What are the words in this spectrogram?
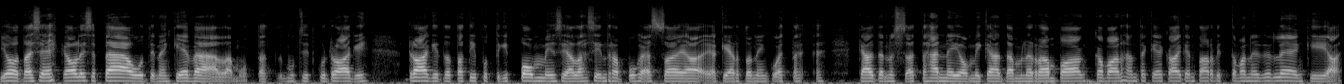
Joo, tai se ehkä oli se pääuutinen keväällä, mutta, mutta sitten kun Draghi, Draghi tota, tiputtikin pommin siellä Sintran puheessa ja, ja kertoi, niin kuin, että eh, käytännössä, että hän ei ole mikään tämmöinen rampa-ankka, vaan hän tekee kaiken tarvittavan edelleenkin, ja,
